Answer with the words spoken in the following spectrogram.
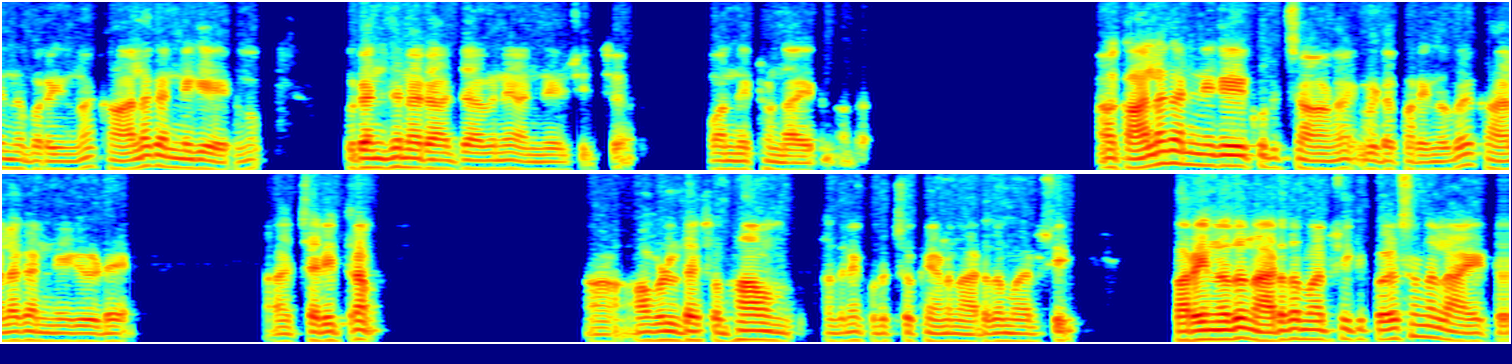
എന്ന് പറയുന്ന കാലകന്യകയായിരുന്നു പുരഞ്ജന രാജാവിനെ അന്വേഷിച്ച് വന്നിട്ടുണ്ടായിരുന്നത്. ആ കാലകന്യകയെ കുറിച്ചാണ് ഇവിടെ പറയുന്നത്. കാലകന്യകയുടെ ചരിത്രം അവളുടെ സ്വഭാവം അതിനെക്കുറിച്ചൊക്കെയാണ് നാരദ മഹർഷി പറയുന്നത്. നാരദ മഹർഷിക്ക് പേഴ്സണലായിട്ട്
